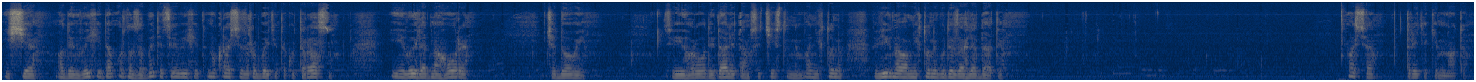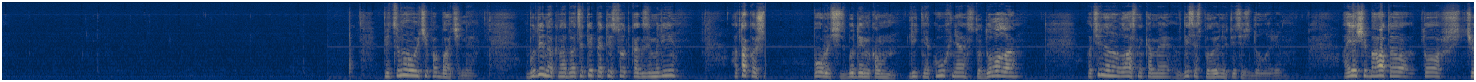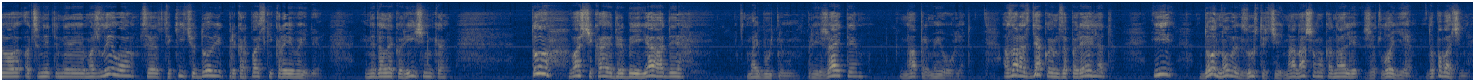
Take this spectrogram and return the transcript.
іще один вихід, а можна забити цей вихід. Ну, краще зробити таку терасу і вигляд на гори чудовий. Свій город і далі там все чисто, нема, ніхто не, вікна вам ніхто не буде заглядати. Ось ця третя кімната. Підсумовуючи побачене, будинок на 25 сотках землі, а також поруч з будинком літня кухня, стодола, оцінено власниками в 10,5 тисяч доларів. А є ще багато того, що оцінити неможливо, це такі чудові прикарпатські краєвиди. І недалеко річенька. То вас чекають гриби і ягоди в майбутньому. Приїжджайте на прямий огляд. А зараз дякуємо за перегляд і до нових зустрічей на нашому каналі Житло Є. До побачення!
